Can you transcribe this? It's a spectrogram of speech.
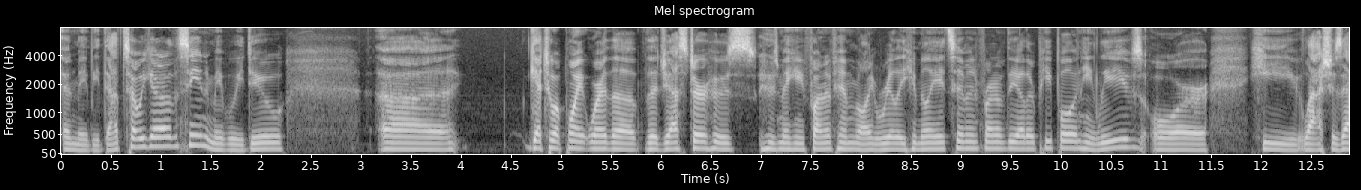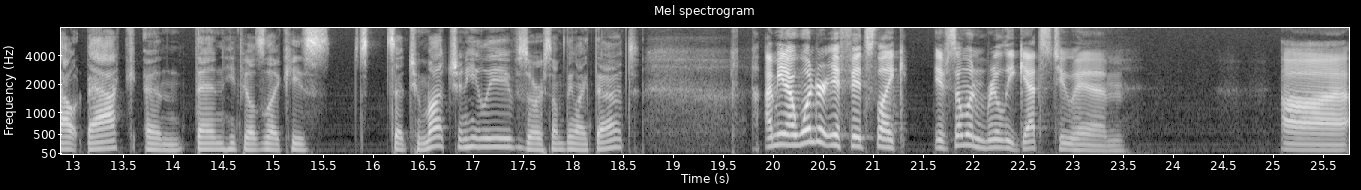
and maybe that's how we get out of the scene and maybe we do uh get to a point where the the jester who's who's making fun of him like really humiliates him in front of the other people and he leaves or he lashes out back and then he feels like he's said too much and he leaves or something like that I mean, I wonder if it's like if someone really gets to him, uh,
